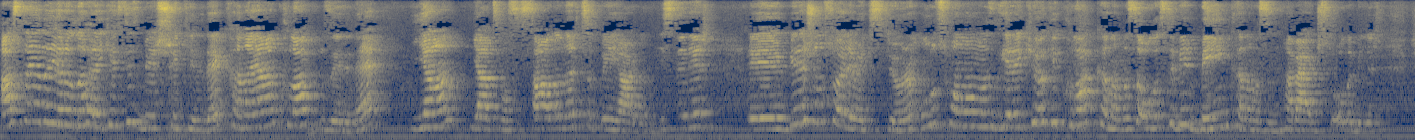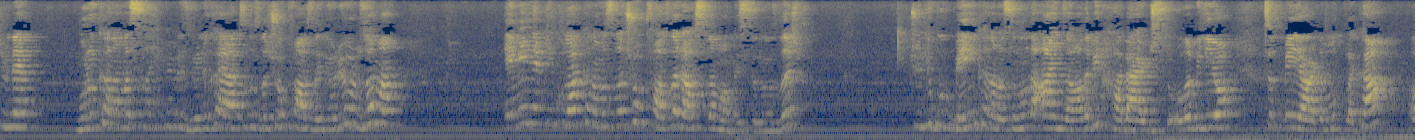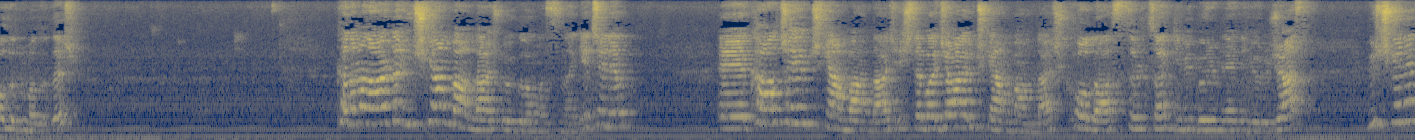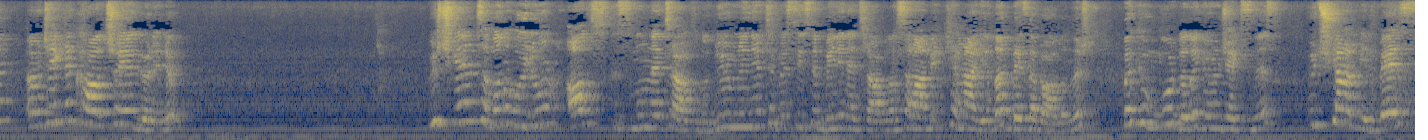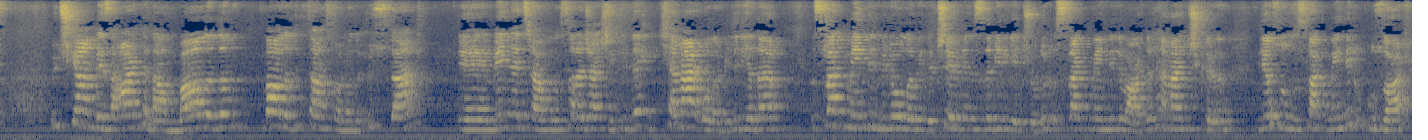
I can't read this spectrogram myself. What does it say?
Hasta ya da yaralı hareketsiz bir şekilde kanayan kulak üzerine yan yatması sağlanır, tıbbi yardım istenir. Ee, bir de şunu söylemek istiyorum. Unutmamamız gerekiyor ki kulak kanaması olası bir beyin kanamasının habercisi olabilir. Şimdi burun kanamasını hepimiz günlük hayatımızda çok fazla görüyoruz ama eminim ki kulak kanamasına çok fazla rastlamamışsınızdır. Çünkü bu beyin kanamasının da aynı zamanda bir habercisi olabiliyor. Tıbbi yardım mutlaka alınmalıdır. Kanamalarda üçgen bandaj uygulamasına geçelim. E, kalçaya üçgen bandaj, işte bacağa üçgen bandaj, kola, sırta gibi bölümlerini göreceğiz. Üçgenin öncelikle kalçaya görelim. Üçgenin tabanı etrafında düğümlenir, tepesi ise belin etrafına saran bir kemer ya da beze bağlanır. Bakın burada da göreceksiniz. Üçgen bir bez, üçgen bezi arkadan bağladım. Bağladıktan sonra da üstten e, belin etrafını saracak şekilde kemer olabilir ya da ıslak mendil bile olabilir. Çevrenizde biri geçiyordur. Islak mendili vardır. Hemen çıkarın. Biliyorsunuz ıslak mendil uzar.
